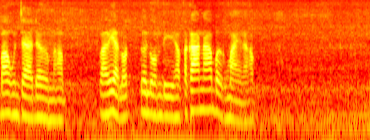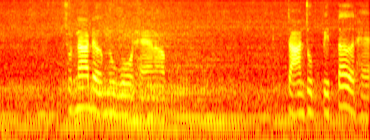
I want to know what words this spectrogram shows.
เบ้ากุญแจเดิมนะครับ รายละเอียดรถโดยรวมดีครับตะกร้าหน้าเบิกใหม่นะครับ ชุดหน้าเดิมนูโวแท้นะครับ จานจุบปิเตอร์แท้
